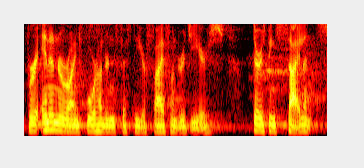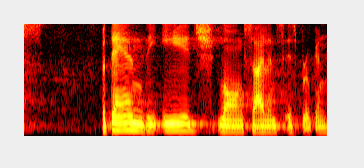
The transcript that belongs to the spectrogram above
for in and around 450 or 500 years. There has been silence but then the age long silence is broken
